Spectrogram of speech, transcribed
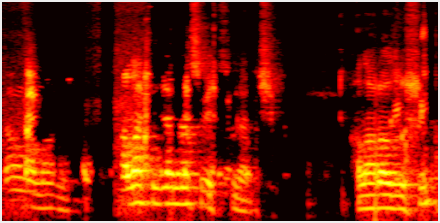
Tamam Allah'ım. Allah sizden nasip etsin kardeşim. Allah razı olsun.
